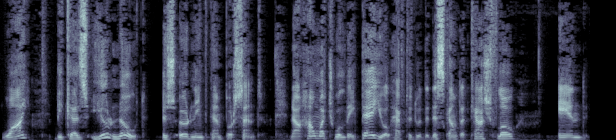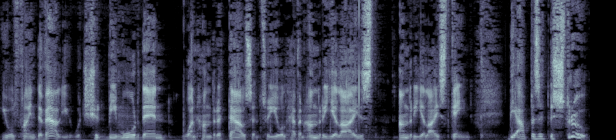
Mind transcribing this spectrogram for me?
Why? Because your note is earning 10%. Now, how much will they pay? You'll have to do the discounted cash flow and you'll find the value, which should be more than 100,000. So you will have an unrealized, unrealized gain. The opposite is true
